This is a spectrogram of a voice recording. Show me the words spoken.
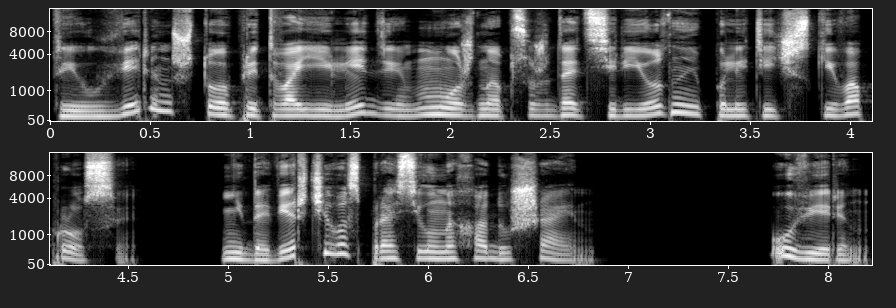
«Ты уверен, что при твоей леди можно обсуждать серьезные политические вопросы?» Недоверчиво спросил на ходу Шайн. «Уверен,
